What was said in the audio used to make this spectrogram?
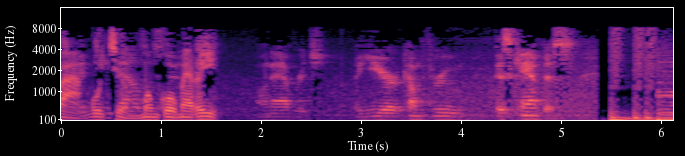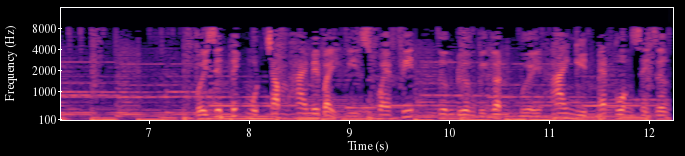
và môi trường Montgomery. Với diện tích 127.000 square feet tương đương với gần 12.000 mét vuông xây dựng,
